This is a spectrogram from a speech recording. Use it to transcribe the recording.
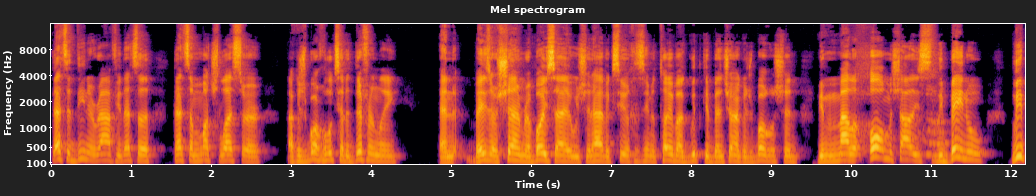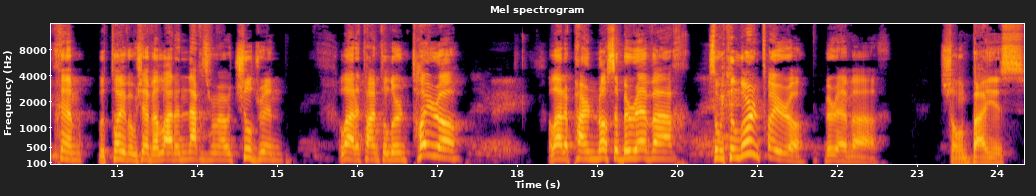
That's a Dina Rafi. That's a that's a much lesser. HaKadosh Baruch looks at it differently. And Bezer Hashem, Rabbi say we should have Iksir Chasim Toiba, Gutke Ben Shar, HaKadosh Baruch should be Mamala, all Mashalis, Libenu, Lipchem, Latoiva. We should have a lot of nachas from our children, a lot of time to learn Torah, a lot of Parnasa Berevach, so we can learn Torah Berevach. Shalom Bayis.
